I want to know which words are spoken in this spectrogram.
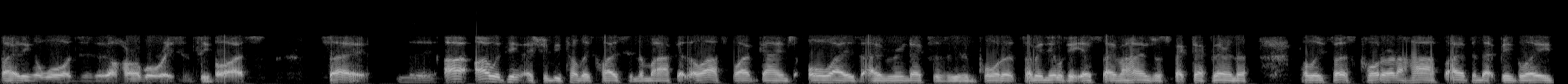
voting awards is a horrible recency bias. So I, I would think they should be probably close in the market. The last five games always over indexes in importance. I mean, you look at yesterday, Mahomes was spectacular in the probably first quarter and a half, opened that big lead.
